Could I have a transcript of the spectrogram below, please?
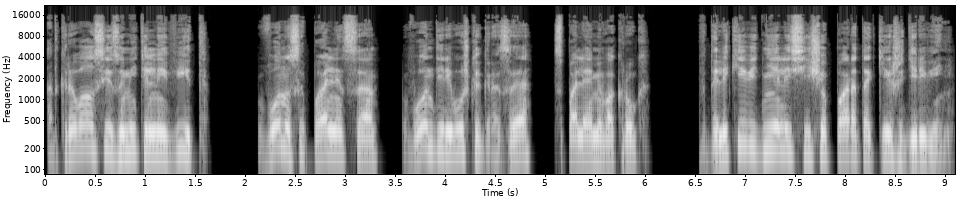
открывался изумительный вид. Вон усыпальница, вон деревушка Грозе с полями вокруг. Вдалеке виднелись еще пара таких же деревень.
